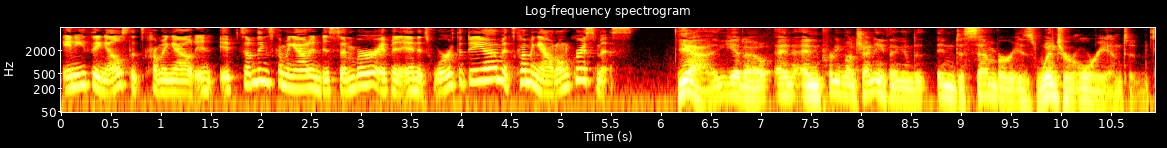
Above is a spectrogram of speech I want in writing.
anything else that's coming out, in, if something's coming out in December if, and it's worth a damn, it's coming out on Christmas. Yeah, you know, and and pretty much anything in de- in December is winter oriented.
